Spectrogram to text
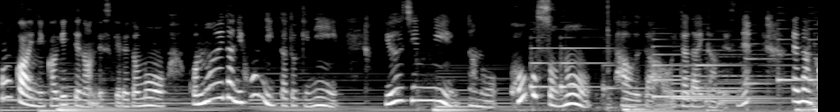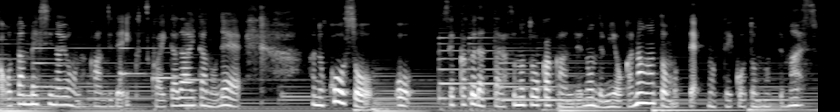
今回に限ってなんですけれどもこの間日本に行った時に友人にあの酵素のパウダーをいただいたんですね。でなんかお試しのような感じでいくつかいただいたのであの酵素をせっかくだったらその10日間で飲んでみようかなと思って持っていこうと思ってます。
